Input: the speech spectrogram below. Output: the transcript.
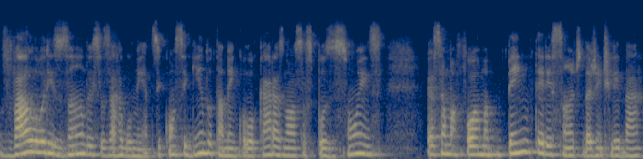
valorizando esses argumentos e conseguindo também colocar as nossas posições, essa é uma forma bem interessante da gente lidar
